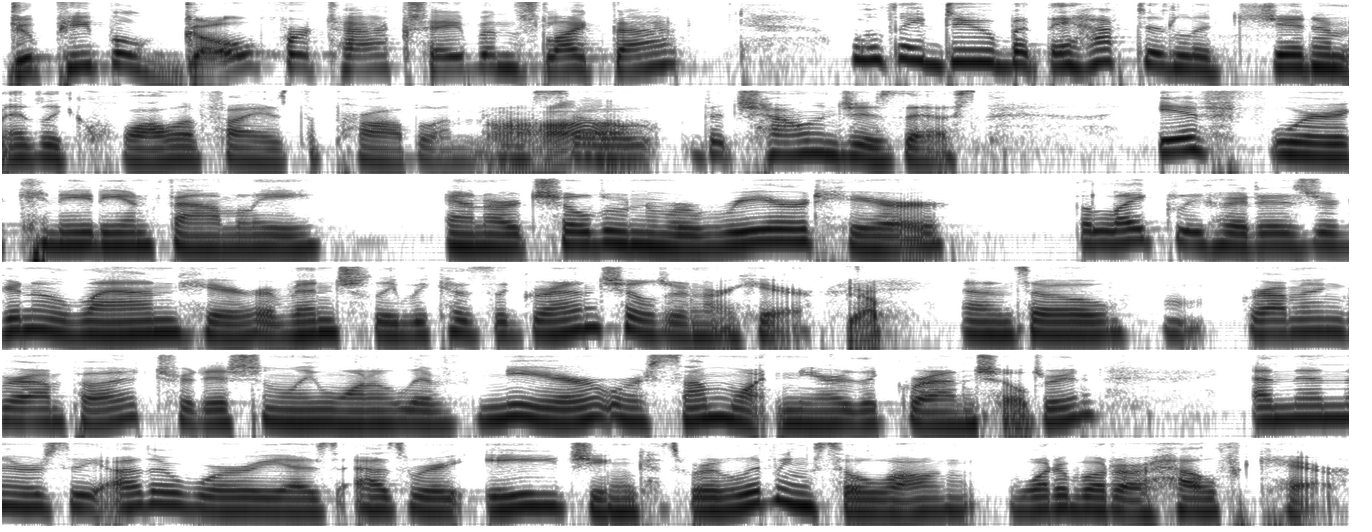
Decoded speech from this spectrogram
Do people go for tax havens like that? Well, they do, but they have to legitimately qualify as the problem. And so the challenge is this if we're a Canadian family and our children were reared here, the likelihood is you're going to land here eventually because the grandchildren are here. Yep. And so grandma and grandpa traditionally want to live near or somewhat near the grandchildren. And then there's the other worry as as we're aging because we're living so long, what about our health care?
